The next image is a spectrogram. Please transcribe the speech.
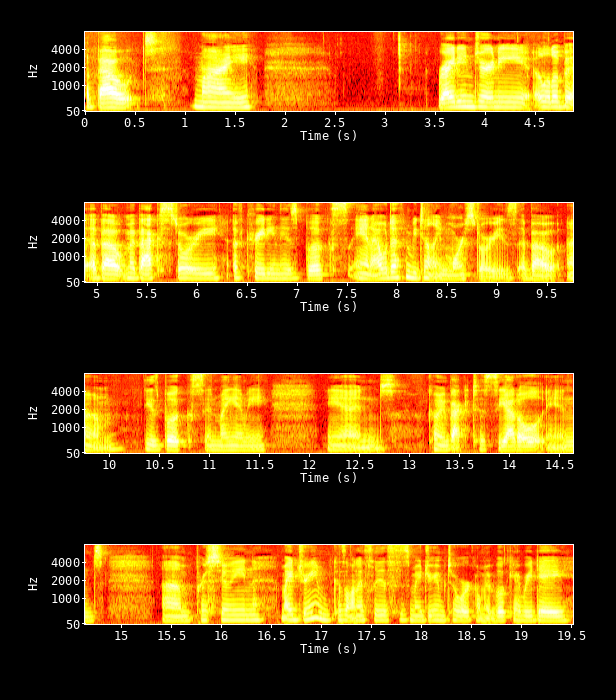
about my writing journey, a little bit about my backstory of creating these books, and I will definitely be telling more stories about um, these books in Miami and coming back to Seattle and um, pursuing my dream because honestly, this is my dream to work on my book every day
